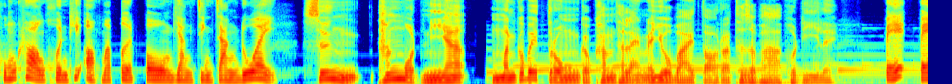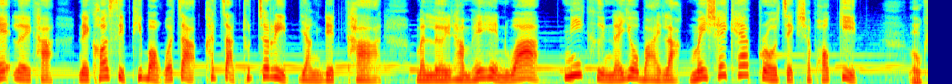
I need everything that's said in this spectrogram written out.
คุ้มครองคนที่ออกมาเปิดโปงอย่างจริงจังด้วย ซึ่งทั้งหมดเนี้ยมันก็ไปตรงกับคำแถลงนโยบายต่อรัฐสภาพอดีเลยเป๊ะเป๊ะเลยค่ะ ในข้อ 10 ที่บอกว่าจะขจัดทุจริตอย่างเด็ดขาด มันเลยทำให้เห็นว่า นี่คือนโยบายหลักไม่ใช่แค่โปรเจกต์เฉพาะกิจ โอเค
